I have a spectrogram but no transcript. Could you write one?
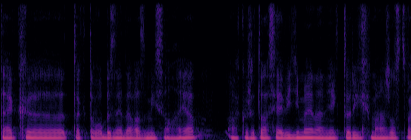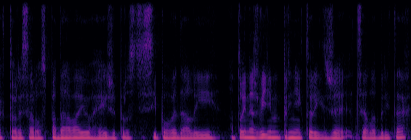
tak, e, tak to vôbec nedáva zmysel. Ja akože to asi aj vidíme na niektorých manželstvách, ktoré sa rozpadávajú, hej, že proste si povedali, a to ináč vidím pri niektorých, že celebritách,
